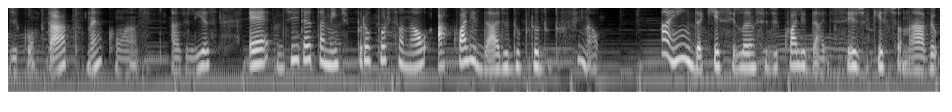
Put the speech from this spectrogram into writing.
de contato né, com as, as lias é diretamente proporcional à qualidade do produto final. Ainda que esse lance de qualidade seja questionável,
